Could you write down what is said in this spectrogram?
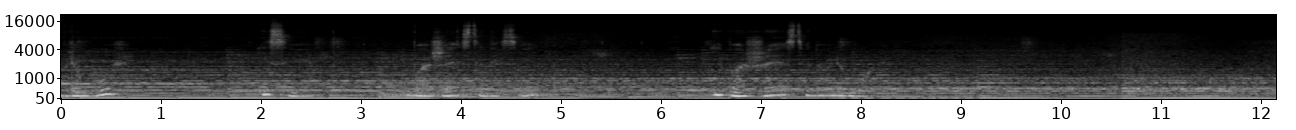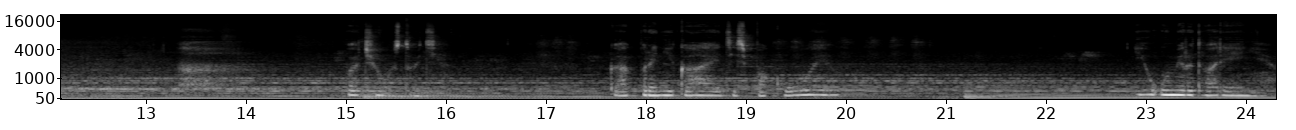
в любовь и свет, божественный свет и божественную любовь. Почувствуйте, как проникаетесь покоем и умиротворением.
